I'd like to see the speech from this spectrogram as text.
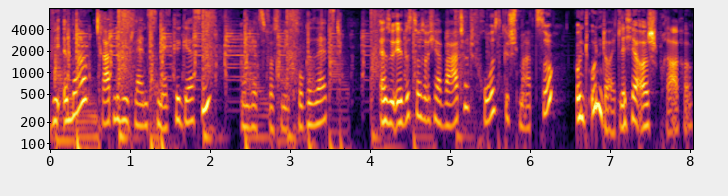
Wie immer, gerade noch einen kleinen Snack gegessen und jetzt vors Mikro gesetzt. Also ihr wisst, was euch erwartet. Frohes Geschmatze und undeutliche Aussprache.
